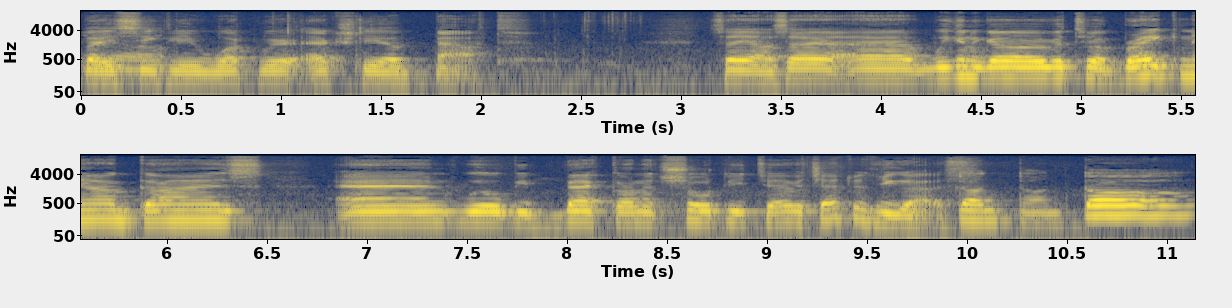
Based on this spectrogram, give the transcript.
basically, what we're actually about. So, yeah, so uh, we're going to go over to a break now, guys. And we'll be back on it shortly to have a chat with you guys. Dun dun dun.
